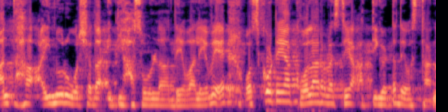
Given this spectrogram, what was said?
ಅಂತಹ ಐನೂರು ವರ್ಷದ ಇತಿಹಾಸವುಳ್ಳ ದೇವಾಲಯವೇ ಹೊಸಕೋಟೆಯ ಕೋಲಾರ ರಸ್ತೆಯ ಅತ್ತಿಘಟ್ಟ ದೇವಸ್ಥಾನ.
